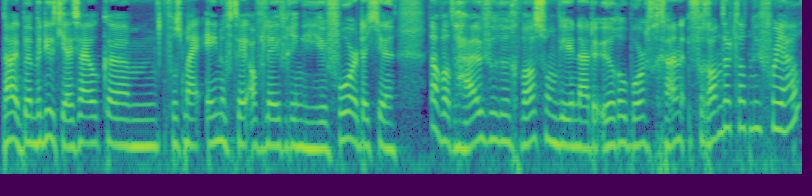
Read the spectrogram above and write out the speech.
Nou, ik ben benieuwd. Jij zei ook um, volgens mij één of twee afleveringen hiervoor dat je nou, wat huiverig was om weer naar de Euroborg te gaan. Verandert dat nu voor jou?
